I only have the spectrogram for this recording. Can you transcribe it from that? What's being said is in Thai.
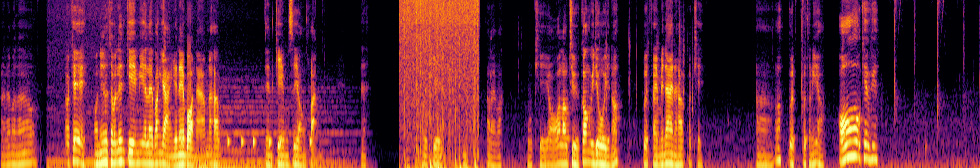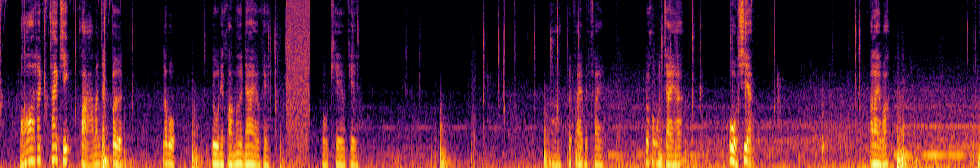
มาแล้วมาแล้ว โอเค วันนี้เราจะมาเล่นเกมมีอะไรบางอย่างอยู่ในบ่อน้ำนะครับ เล่นเกมสยองขวัญโอเคอืมอะไรวะ โอเค อ๋อ เราถือกล้องวิดีโออยู่เนาะ เปิดไฟไม่ได้นะครับ โอเค อ่าเออเปิด เปิดตรงนี้เหรอ อ๋อ โอเค โอเค อ๋อ ถ้า ถ้าคลิกขวา มันจะเปิดระบบดูในความมืดได้ โอเค โอเค โอเค อ่า เปิดไฟเปิดไฟเพื่อความอุ่นใจฮะ โอ้เชี่ยอะไรวะ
